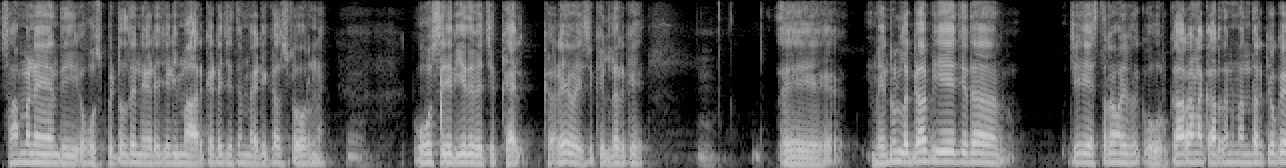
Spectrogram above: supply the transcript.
ਸਾਹਮਣੇ ਦੀ ਹਸਪੀਟਲ ਦੇ ਨੇੜੇ ਜਿਹੜੀ ਮਾਰਕੀਟ ਹੈ ਜਿੱਥੇ ਮੈਡੀਕਲ ਸਟੋਰ ਨੇ। ਉਸ ਏਰੀਆ ਦੇ ਵਿੱਚ ਖੜੇ ਹੋਏ ਸੀ ਖਿੱਲਰ ਕੇ। ਤੇ ਮੈਨੂੰ ਲੱਗਾ ਵੀ ਇਹ ਜਿਹੜਾ ਜੇ ਇਸ ਤਰ੍ਹਾਂ ਹੋਰ ਕਾਰਾਂ ਨਾ ਕਰ ਦੇਣ ਮੈਂ ਅੰਦਰ ਕਿਉਂਕਿ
